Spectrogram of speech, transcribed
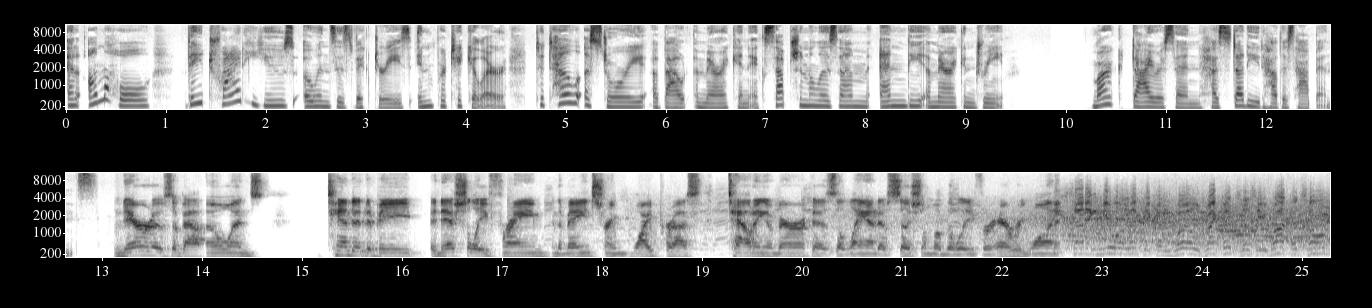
And on the whole, they try to use Owens's victories in particular to tell a story about American exceptionalism and the American dream. Mark Dyreson has studied how this happens. Narratives about Owens tended to be initially framed in the mainstream white press, touting America as the land of social mobility for everyone. Setting new Olympic and world records as he rockets home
